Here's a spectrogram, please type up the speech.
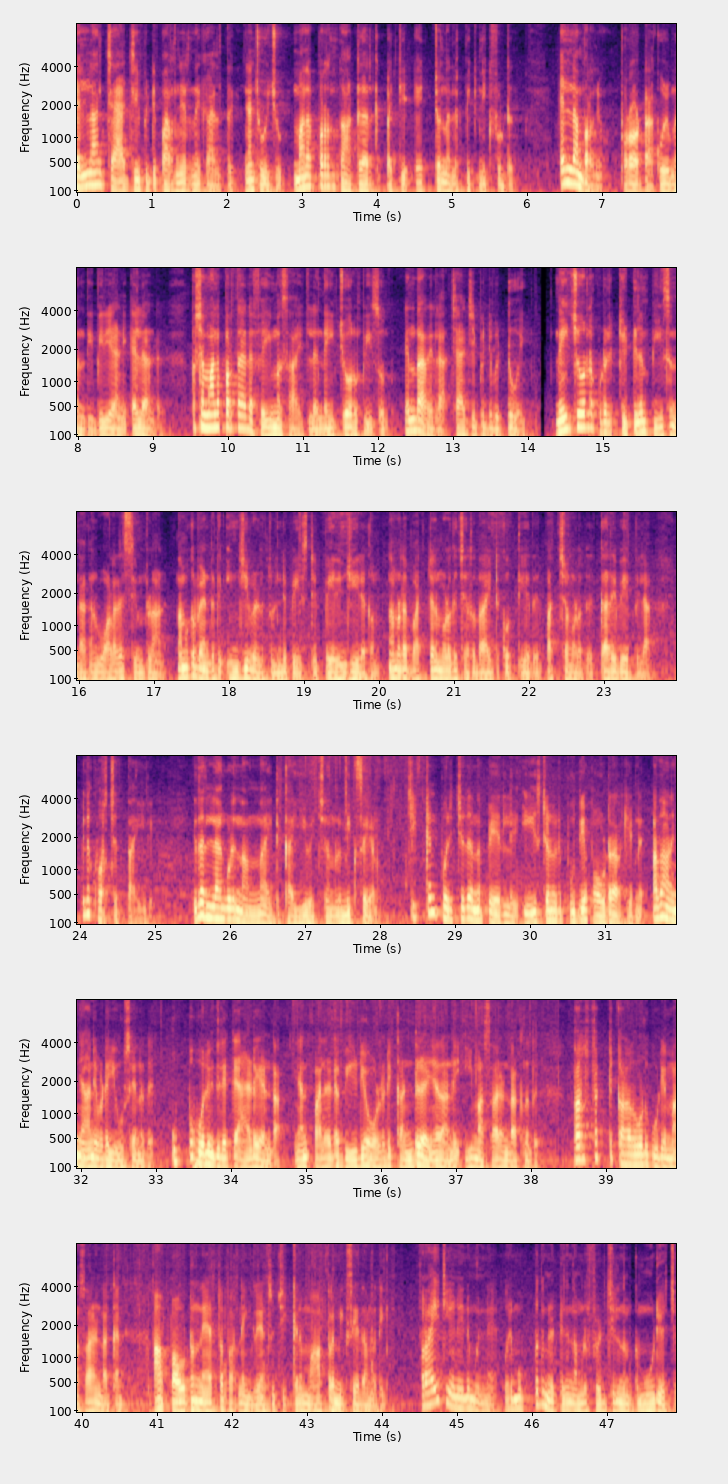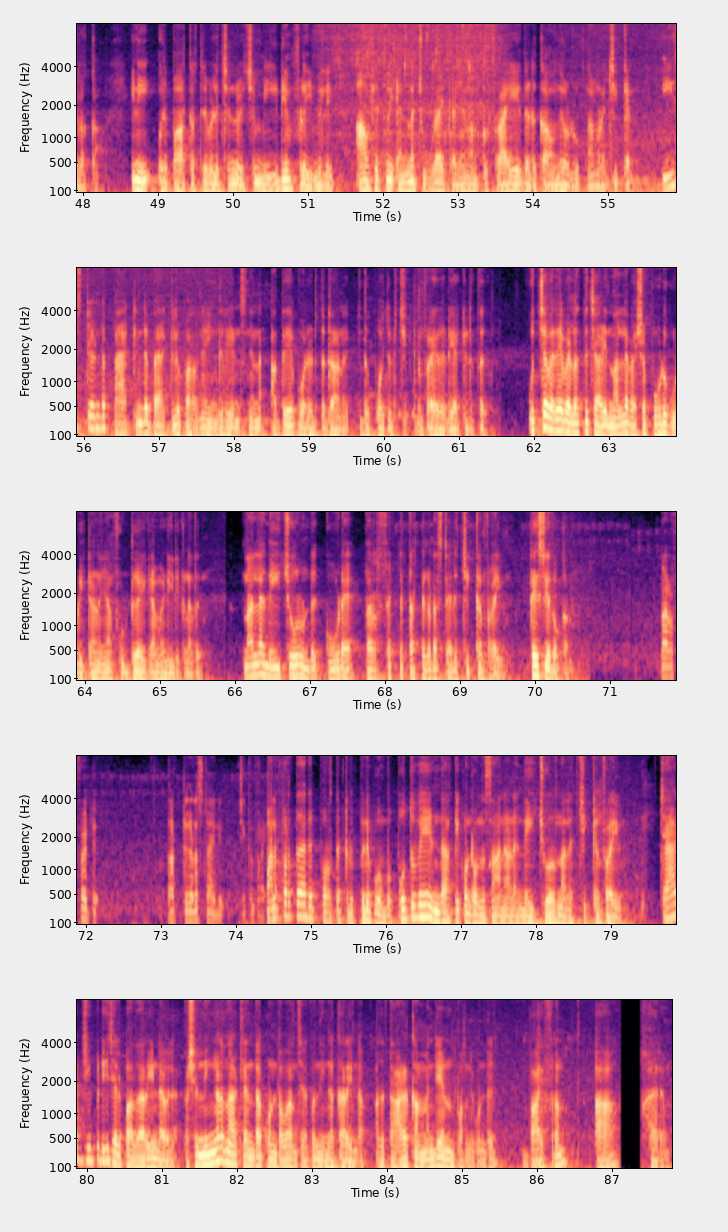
എല്ലാം chat G P T പറഞ്ഞിരുന്ന കാലത്ത് ഞാൻ ചോദിച്ചു മലപ്പുറം നാട്ടുകാർക്ക് പറ്റിയ ഏറ്റവും നല്ല പിക്നിക് ഫുഡ് എല്ലാം പറഞ്ഞു പൊറോട്ട കുഴിമന്തി ബിരിയാണി എല്ലാം ഉണ്ട്. പക്ഷെ മലപ്പുറത്തായിട്ട് ഫേമസ് ആയിട്ടുള്ള നെയ്ച്ചോറും പീസും എന്താ അറിയില്ല ചാറ്റ് ജി പി ടി വിട്ടുപോയി. നെയ്ച്ചോറിന്റെ കൂടെ ഒരു കിട്ടിലും പീസ് ഉണ്ടാക്കാൻ വളരെ സിമ്പിളാണ് നമുക്ക് വേണ്ടത് ഇഞ്ചി വെളുത്തുള്ളിന്റെ പേസ്റ്റ് പെരുംജീരകം നമ്മുടെ വറ്റൽമുളക് ചെറുതായിട്ട് കൊത്തിയത് പച്ചമുളക് കറിവേപ്പില പിന്നെ കുറച്ച് തൈര്. ഇതെല്ലാം കൂടി നന്നായിട്ട് കൈ വെച്ച് നമ്മൾ മിക്സ് ചെയ്യണം. ചിക്കൻ പൊരിച്ചത് എന്ന പേരിൽ ഈസ്റ്റേൺ ഒരു പുതിയ പൗഡർ ഇറക്കിയിട്ടുണ്ട്. അതാണ് ഞാനിവിടെ യൂസ് ചെയ്യുന്നത്. ഉപ്പ് പോലും ഇതിലേക്ക് ആഡ് ചെയ്യേണ്ട. ഞാൻ പലരുടെ വീഡിയോ ഓൾറെഡി കണ്ടു കഴിഞ്ഞതാണ് ഈ മസാല ഉണ്ടാക്കുന്നത്. പെർഫെക്റ്റ് കളറോട് കൂടിയ മസാല ഉണ്ടാക്കാൻ ആ പൗഡറും നേരത്തെ പറഞ്ഞ ഇൻഗ്രീഡിയൻസും ചിക്കനും മാത്രം മിക്സ് ചെയ്താൽ മതി. ഫ്രൈ ചെയ്യുന്നതിന് മുന്നേ ഒരു മുപ്പത് മിനിറ്റിന് നമ്മൾ ഫ്രിഡ്ജിൽ നമുക്ക് മൂടി വെച്ച് വെക്കാം. ഇനി ഒരു പാത്രത്തിൽ വെളിച്ചെണ്ണ ഒഴിച്ച് മീഡിയം ഫ്ലെയിമിൽ ആവശ്യത്തിന് എണ്ണ ചൂടായി കഴിഞ്ഞാൽ നമുക്ക് ഫ്രൈ ചെയ്തെടുക്കാവുന്നേ ഉള്ളൂ നമ്മുടെ ചിക്കൻ ഈസ്റ്റേണിന്റെ പാക്കിന്റെ ബാക്കിൽ പറഞ്ഞ ഇൻഗ്രീഡിയൻസ് ഞാൻ അതേപോലെ എടുത്തിട്ടാണ് ഇതുപോലത്തെ ഒരു ചിക്കൻ ഫ്രൈ റെഡിയാക്കി എടുത്തത് ഉച്ചവരെ വെള്ളത്തിൽ ചാടി നല്ല വിശപ്പോട് കൂടിയിട്ടാണ് ഞാൻ ഫുഡ് കഴിക്കാൻ വേണ്ടിയിരിക്കുന്നത്. നല്ല നെയ്ച്ചോറുണ്ട് കൂടെ പെർഫെക്റ്റ് തട്ടുകട സ്റ്റൈൽ ചിക്കൻ ഫ്രൈയും. ടേസ്റ്റ് ചെയ്ത് നോക്കാം. പെർഫെക്റ്റ് തട്ടുകട സ്റ്റൈൽ ചിക്കൻ ഫ്രൈ. മലപ്പുറത്തുകാർ പുറത്ത് ട്രിപ്പിന് പോകുമ്പോൾ പൊതുവേ ഉണ്ടാക്കി കൊണ്ടുവന്ന സാധനമാണ് നെയ്ച്ചോറും നല്ല ചിക്കൻ ഫ്രൈയും. ചാറ്റ് ജി പി ടിക്ക് ചിലപ്പോൾ അത് അറിയണ്ടാവില്ല. പക്ഷേ നിങ്ങളുടെ നാട്ടിൽ എന്താ കൊണ്ടുപോകാൻ ചിലപ്പോൾ നിങ്ങൾക്ക് അറിയണ്ടാവും അത് താഴെ കമന്റ് ചെയ്യണമെന്ന് പറഞ്ഞുകൊണ്ട്. ബൈ ഫ്രം ആ ഹരം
